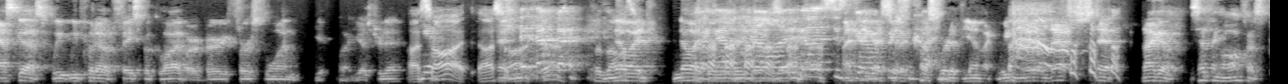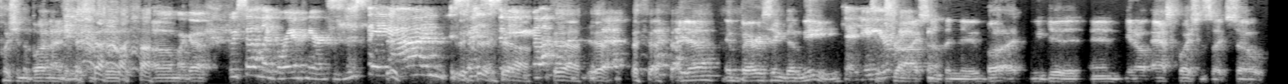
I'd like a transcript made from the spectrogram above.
ask us. We, we put out a Facebook Live, our very first one, what, yesterday? I yeah. saw it. I saw and, it. Yeah. It no, awesome. I, no, I, I think I said a cuss word at the end, like, we nailed that. And I go, is that thing off? I was pushing the button. I had to listen to it. Oh my God. We sound like grandparents. Is this thing on? Is this thing on? Yeah, yeah. yeah, embarrassing to me to try me? something new, but we did it. And, you know, ask questions like, so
